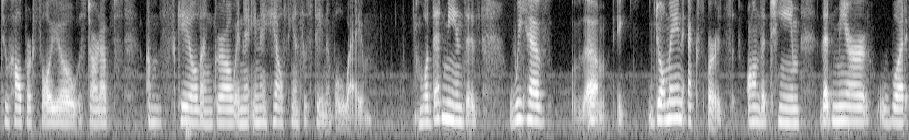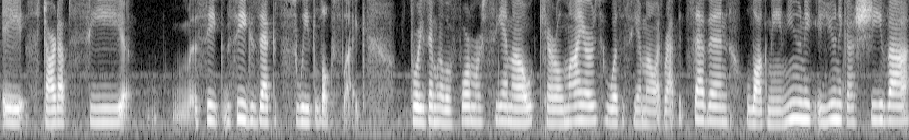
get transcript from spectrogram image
to help portfolio startups um, scale and grow in a, in a healthy and sustainable way. What that means is we have um, domain experts on the team that mirror what a startup C, C, C exec suite looks like. for example, a former CMO, Carol Meyers, who was a CMO at Rapid7, LogMe and Unica, Shiva,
